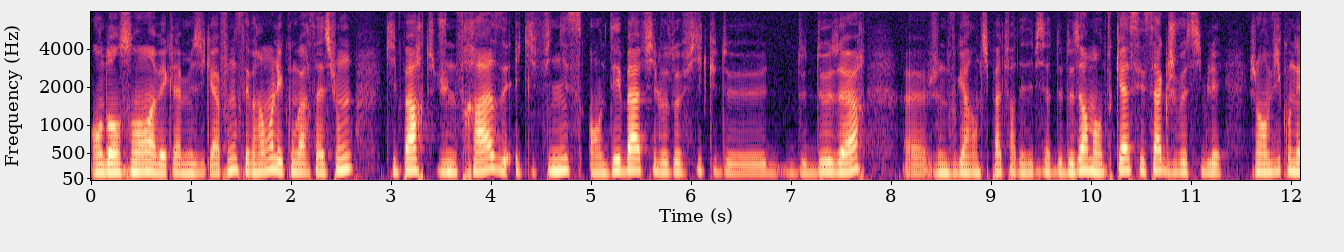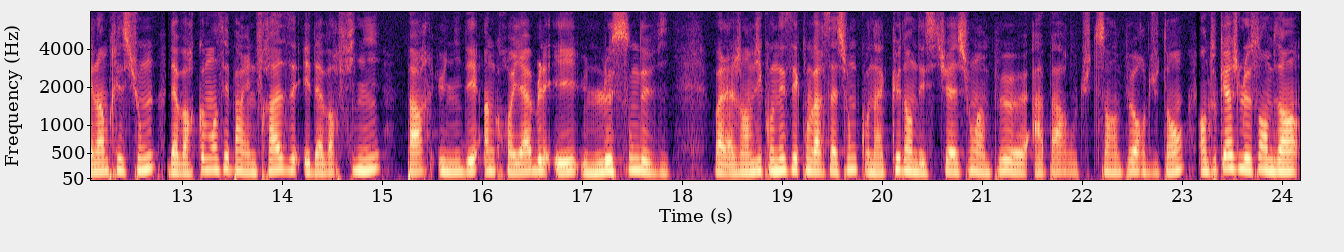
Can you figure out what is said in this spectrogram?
en dansant avec la musique à fond. C'est vraiment les conversations qui partent d'une phrase et qui finissent en débat philosophique de deux heures euh, je ne vous garantis pas de faire des épisodes de deux heures, mais en tout cas, c'est ça que je veux cibler. J'ai envie qu'on ait l'impression d'avoir commencé par une phrase et d'avoir fini par une idée incroyable et une leçon de vie. Voilà, j'ai envie qu'on ait ces conversations qu'on a que dans des situations un peu euh, à part où tu te sens un peu hors du temps. En tout cas, je le sens bien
